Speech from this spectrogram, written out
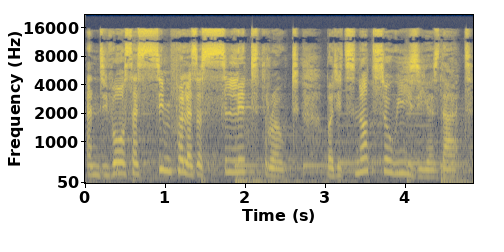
and divorce as simple as a slit throat. But it's not so easy as that.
